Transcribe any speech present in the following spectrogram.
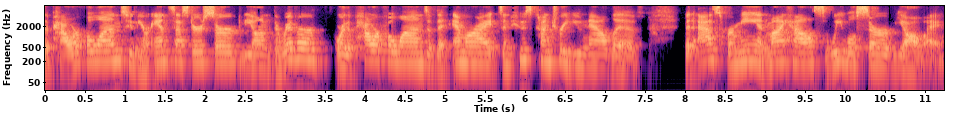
the powerful ones whom your ancestors served beyond the river, or the powerful ones of the Amorites in whose country you now live. But as for me and my house, we will serve Yahweh.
